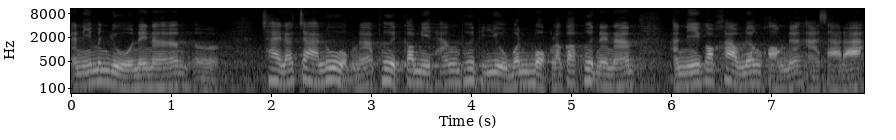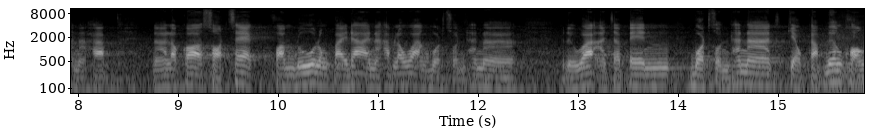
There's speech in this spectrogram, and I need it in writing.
อันนี้มันอยู่ในน้ำอ๋อ ใช่แล้วจ้าลูกนะพืชก็มีทั้งพืชที่อยู่บนบก แล้วก็พืชในน้ำอันนี้ก็เข้าเรื่องของเนื้อหาสาระนะครับนะแล้วก็สอดแทรกความรู้ลงไปได้นะครับ ระหว่างบทสนทนา หรือว่าอาจจะเป็นบทสนทนาเกี่ยวกับเรื่องของ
